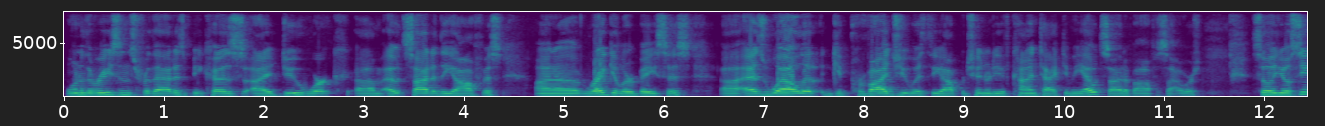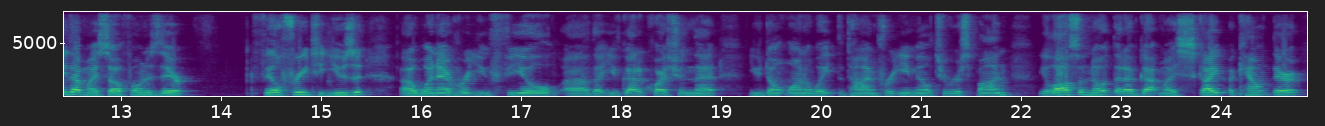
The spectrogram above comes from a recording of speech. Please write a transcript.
One of the reasons for that is because I do work um, outside of the office on a regular basis. Uh, as well, it provides you with the opportunity of contacting me outside of office hours. So you'll see that my cell phone is there. Feel free to use it uh, whenever you feel uh, that you've got a question that you don't want to wait the time for email to respond. You'll also note that I've got my Skype account there.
